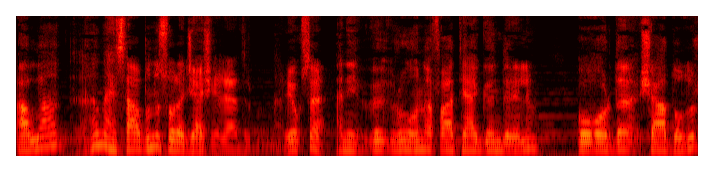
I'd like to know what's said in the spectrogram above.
Allah'ın hesabını soracağı şeylerdir bunlar. Yoksa hani ruhuna Fatiha gönderelim o orada şad olur.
